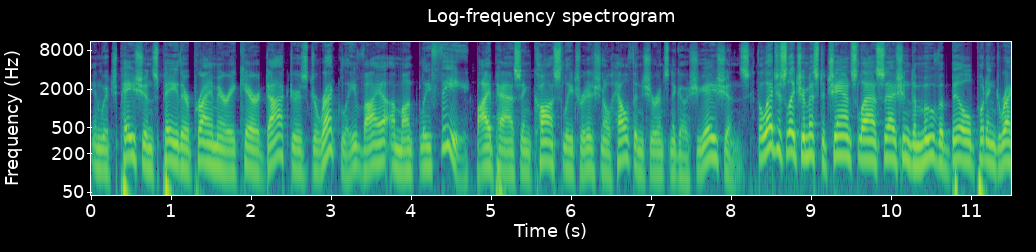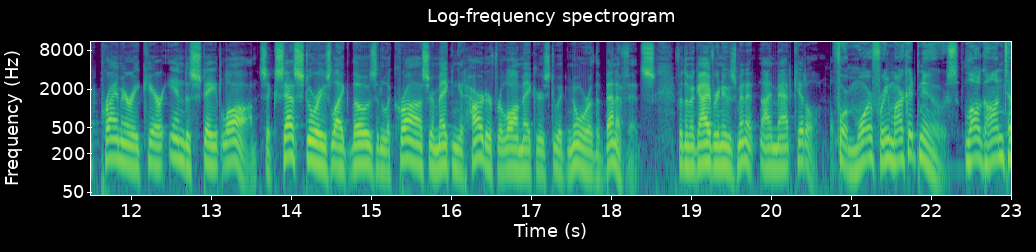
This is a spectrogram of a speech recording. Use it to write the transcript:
in which patients pay their primary care doctors directly via a monthly fee, bypassing costly traditional health insurance negotiations. The legislature missed a chance last session to move a bill putting direct primary care into state law. Success stories like those in La Crosse are making it harder for lawmakers to ignore the benefits. For the MacIver News Minute, I'm Matt Kittle. For more free market news, log on to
